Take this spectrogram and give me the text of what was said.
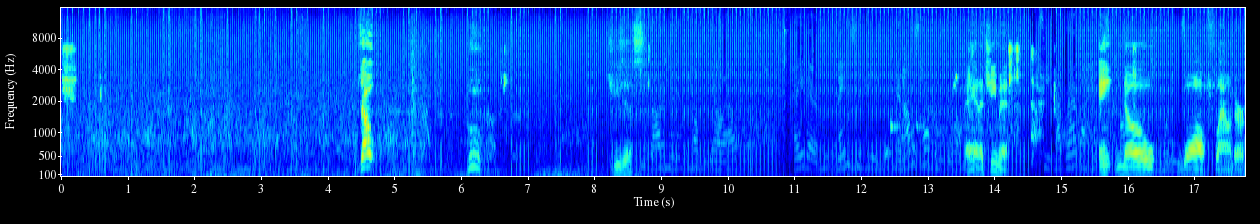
Joe! Jesus. You got a minute to help a gal out? Hey there, name's Nadine, and I was hoping you could Hey, an achievement. Ain't no wallflower.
